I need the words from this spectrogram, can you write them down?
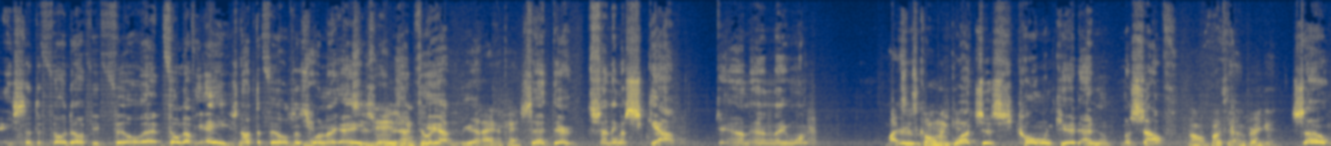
he said the Philadelphia Phil, uh, Philadelphia A's, not the Phils. This Yeah. one the This A's. is the A's in Philadelphia. Yeah, yeah. Right, okay. Said they're sending a scout down, and they want Watch this Coleman kid. watch this Coleman kid and myself. Oh, both of them. Very good. So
